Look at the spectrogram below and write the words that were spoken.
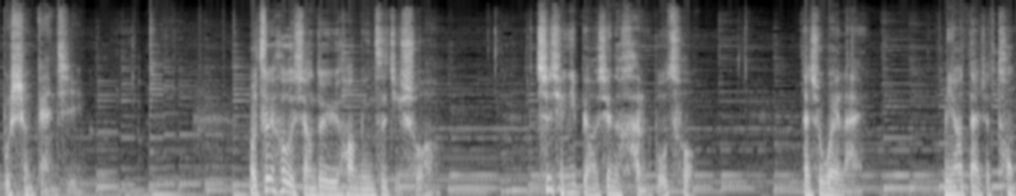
不胜感激。我最后想对俞灏明自己说。之前你表现的很不错，但是未来，你要带着痛，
